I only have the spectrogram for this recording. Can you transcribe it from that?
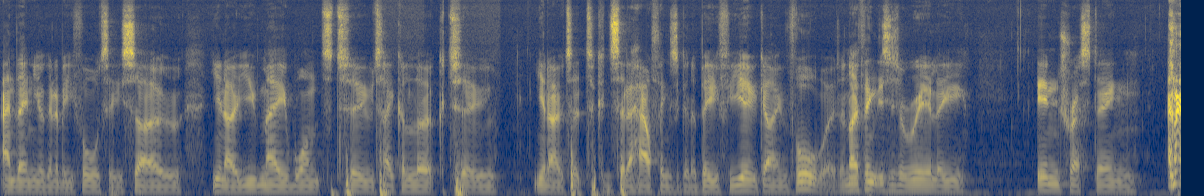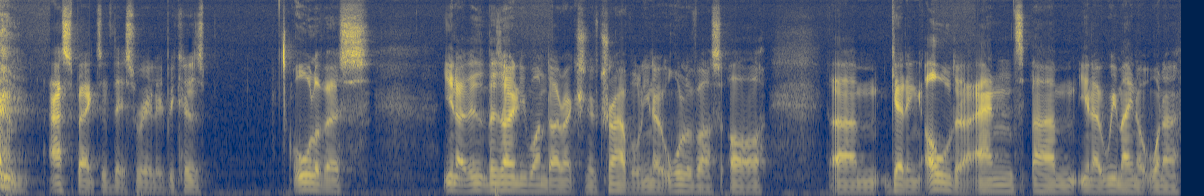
and then you're going to be 40. So, you know, you may want to take a look to, you know, to, to consider how things are going to be for you going forward. And I think this is a really interesting aspect of this, really, because all of us, you know, there's only one direction of travel. You know, all of us are um, getting older, and, um, you know, we may not want to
